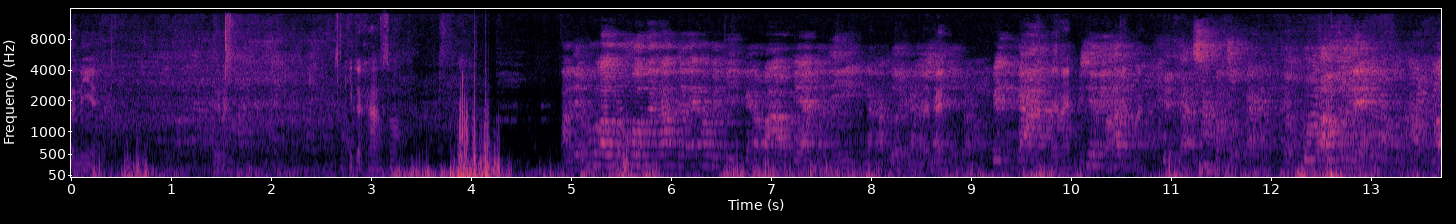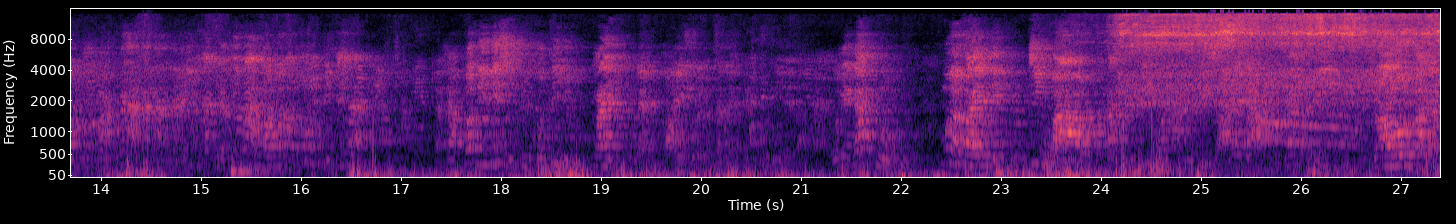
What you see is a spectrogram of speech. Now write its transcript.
สาวอยู่ไปสนีย์นะเดี๋ยวนั้นคิดราคาซ่องอะเดี๋ยวพวกเราทุกคนนะครับ จะได้เข้าไปปิดกระบาวแก๊สอันนี้นะครับ โดยการใช้เป็นการได้ไหมเชื่อไหมครับได้ไหมเป็นการสร้างประสบการณ์กับตัวเรานี่แหละเรามีความกล้าขนาดไหน ถ้าเกิดที่บ้านเรามันต้องเข้าไปปิดให้ได้นะครับ ก็ดีที่สุดคือคนที่อยู่ใกล้แหล่งไฟเปิดนั่นแหละเป็นคนที่ได้รับโอเคครับครูเมื่อไฟติดที่วาล์วนะครับหรือที่วัดหรือที่สายระดับหรือหน้าสายนี้เราก็จะ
